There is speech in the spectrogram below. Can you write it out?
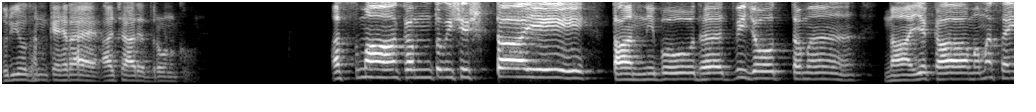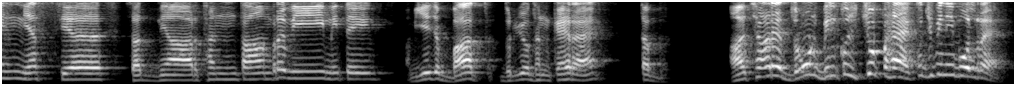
दुर्योधन कह रहा है आचार्य द्रोण को, अस्माकं तो विशिष्टाये तान्निबोध द्विजोत्तम, नायका मम सैन्यस्य सज्ञार्थं ताम्रवीमिते। अब ये जब बात दुर्योधन कह रहा है, तब आचार्य द्रोण बिल्कुल चुप है, कुछ भी नहीं बोल रहा है।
